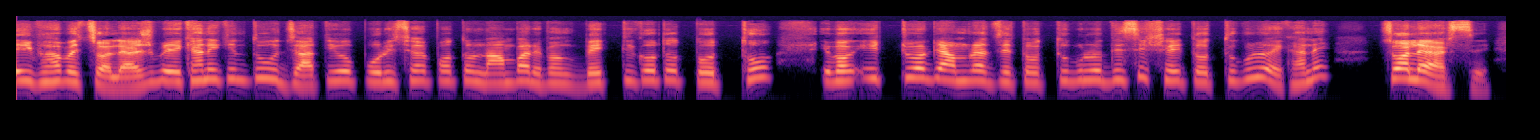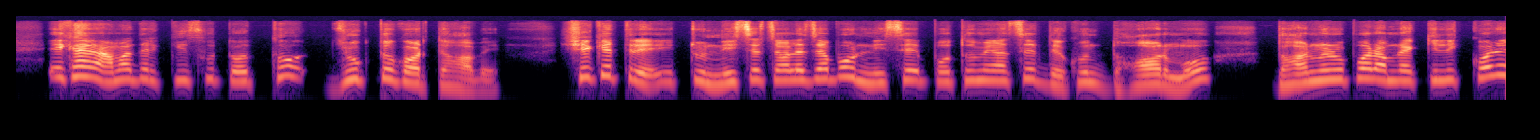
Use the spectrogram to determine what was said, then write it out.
এইভাবে চলে আসবে। এখানে কিন্তু জাতীয় পরিচয়পত্র নাম্বার এবং ব্যক্তিগত তথ্য এবং একটু আগে আমরা যে তথ্যগুলো দিছি সেই তথ্যগুলো এখানে চলে আসছে। এখানে আমাদের কিছু তথ্য যুক্ত করতে হবে। সেক্ষেত্রে একটু নিচে চলে যাব, নিচে প্রথমে আছে দেখুন ধর্ম। ধর্মের উপর আমরা ক্লিক করে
